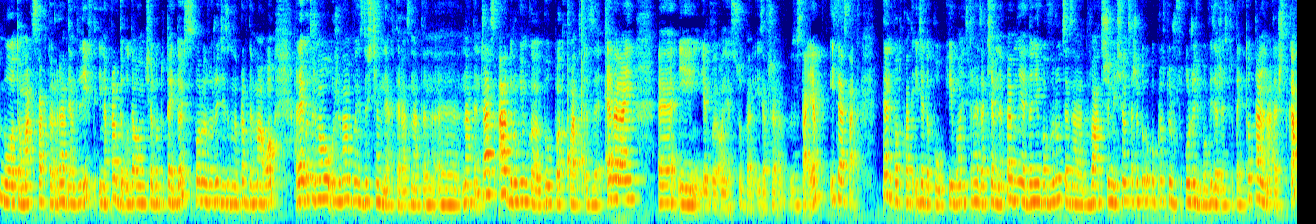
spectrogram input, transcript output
Było to Max Factor Radiant Lift i naprawdę udało mi się go tutaj dość sporo zużyć, jest go naprawdę mało, ale ja go też mało używałam, bo jest dość ciemny jak teraz na ten, e, na ten czas, a drugim był podkład z Eveline i jakby on jest super i zawsze zostaje. I teraz tak, ten podkład idzie do półki, bo on jest trochę za ciemny. Pewnie do niego wrócę za 2-3 miesiące, żeby go po prostu już zużyć, bo widzę, że jest tutaj totalna resztka.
